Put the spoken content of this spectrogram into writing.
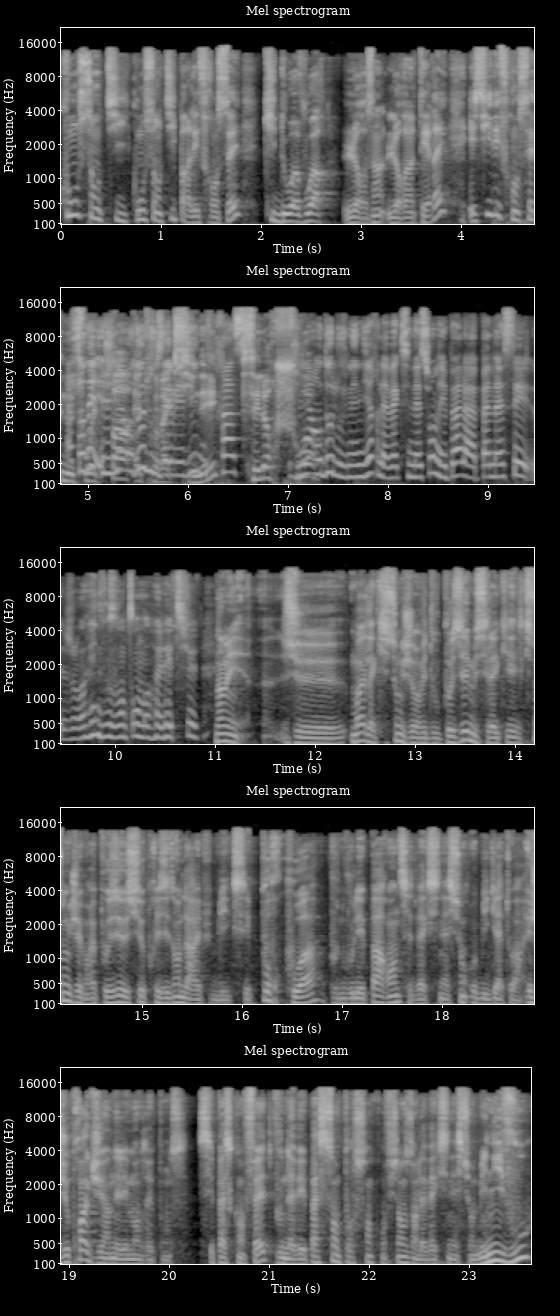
consentie, consentie par les Français qui doivent avoir leurs, in- leur intérêt. Et si les Français ne Attendez, souhaitent Julien pas être vaccinés, c'est leur Julien choix. Audoul, vous venez de dire que la vaccination n'est pas la panacée. J'ai envie de vous entendre là-dessus. Non mais je, moi la question que j'ai envie de vous poser, mais c'est la question que j'aimerais poser aussi au président de la République, c'est pourquoi vous ne voulez pas rendre cette vaccination obligatoire? Et je crois que j'ai un élément de réponse. C'est parce qu'en fait vous n'avez pas 100% confiance dans la vaccination, mais ni vous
